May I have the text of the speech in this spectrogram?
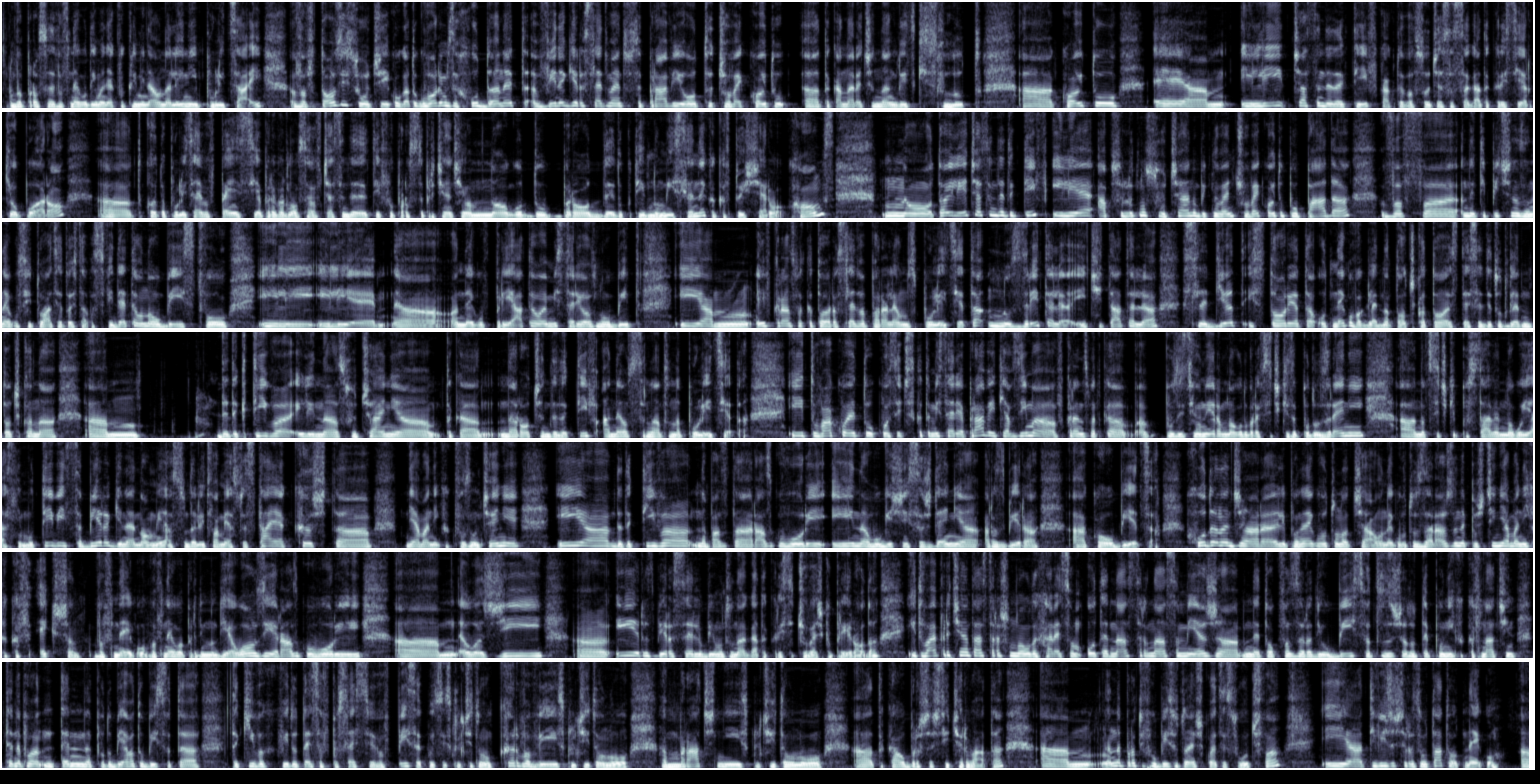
Въпросът е в него да има някаква криминална линия и полицай. В този случай, когато говорим за худънет, винаги разследването се прави от човек, който а, така наречен на английски слут, а, който е а, или частен детектив, както е в случая с Агата Кристи Аркил Пуаро, а, който е полицай в пенсия, превърнал се в частен детектив по простата причина, че има много добро дедуктивно мислене, какъвто и Шерлок Холмс. Но той или е частен детектив, или е абсолютно случайен, обикновен човек, който попада в а, нетипична за него ситуация. Той става свидетел на убийство или, или е а, негов приятел е мистериозно убит и, а, и в крайна сметка той разследва паралелно с полицията, но зрителя и читателя следят историята от негова гледна точка, т.е. те следят от гледна точка на ам, детектива или на случайния така нарочен детектив, а не от страната на полицията. И това, което класическата мистерия прави, тя взима, в крайна сметка, позиционира много добре всички заподозрени, а, на всички поставя много ясни мотиви, събира ги на едно място. Дали това място е стая, къща, няма никакво значение. И а, детектива на базата на разговори и на логични съждения разбира а, кой е убиеца. Худа на Джара или по неговото начало, неговото зараждане почти няма никакъв екшен в него. В него е предимно диалози, разговори, а, лъжи а, и разбира се, любимото на Агата Кристи човешка природа. И това е причината аз страшно много да харесвам от една страна самия жанр, не толкова заради убийствата, защото те по никакъв начин, те не, те не наподобяват убийствата такива, каквито те са в последствие в писа, които са изключително кървави, изключително мрачни, изключително а, така обръщащи червата. А, напротив, убийството е нещо, което се случва и а, ти виждаш резултата от него. А,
